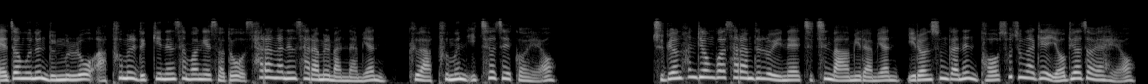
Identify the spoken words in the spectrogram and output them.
애정운은 눈물로 아픔을 느끼는 상황에서도 사랑하는 사람을 만나면 그 아픔은 잊혀질 거예요. 주변 환경과 사람들로 인해 지친 마음이라면 이런 순간은 더 소중하게 여겨져야 해요.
